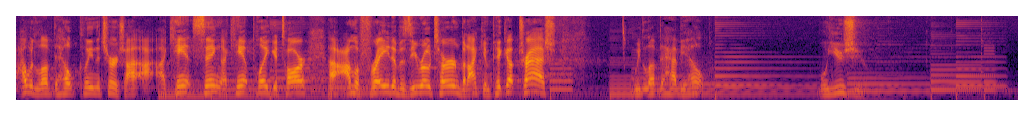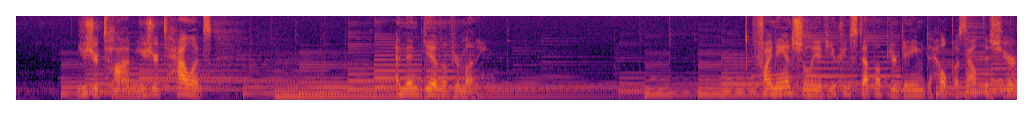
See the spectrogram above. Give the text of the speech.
I would love to help clean the church. I, I, I can't sing, I can't play guitar, I, I'm afraid of a zero turn, but I can pick up trash. We'd love to have you help. We'll use you. Use your time, use your talents, and then give of your money. Financially, if you can step up your game to help us out this year,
